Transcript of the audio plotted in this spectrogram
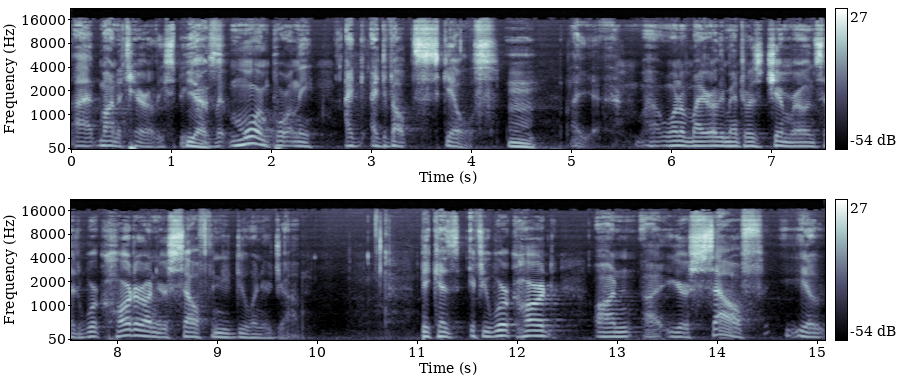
uh, monetarily speaking. Yes. But more importantly, I, I developed skills. I, uh, one of my early mentors, Jim Rohn, said, work harder on yourself than you do on your job. Because if you work hard on uh, yourself, you know,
